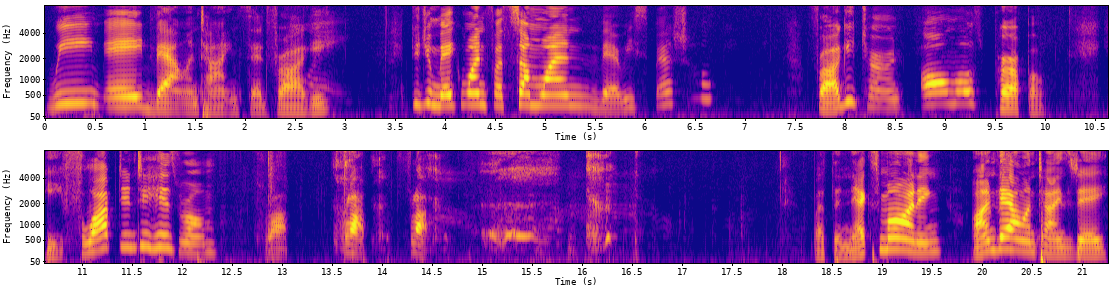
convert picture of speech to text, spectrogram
We made Valentine, said Froggy. Did you make one for someone very special? Froggy turned almost purple. He flopped into his room. Flop, flop, flop. But the next morning, on Valentine's Day,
